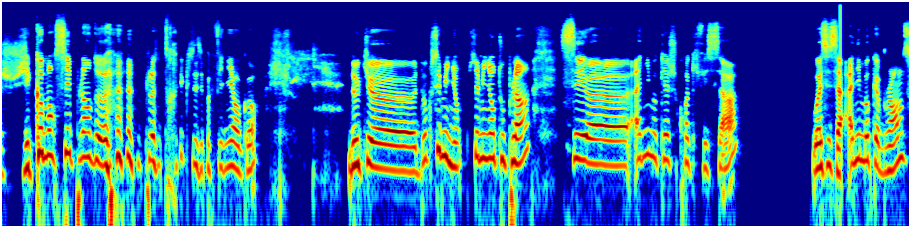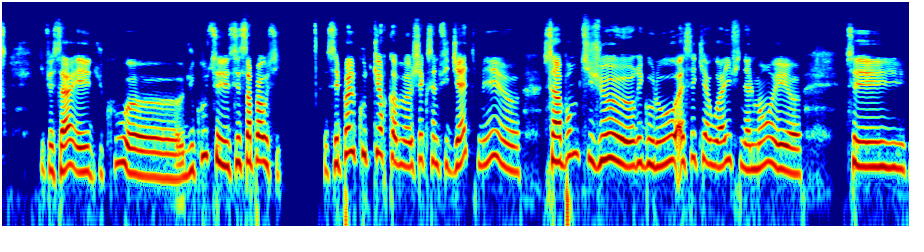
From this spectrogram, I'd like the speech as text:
J'ai commencé plein de, plein de trucs, je les ai pas finis encore. Donc, euh, donc c'est mignon, c'est mignon tout plein. C'est euh, Animoca, je crois, qui fait ça. Ouais, c'est ça, Animoca Brands qui fait ça, et du coup, euh, du coup, c'est sympa aussi. C'est pas le coup de cœur comme Shakes and Fidget, mais c'est un bon petit jeu rigolo, assez kawaii finalement, et c'est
